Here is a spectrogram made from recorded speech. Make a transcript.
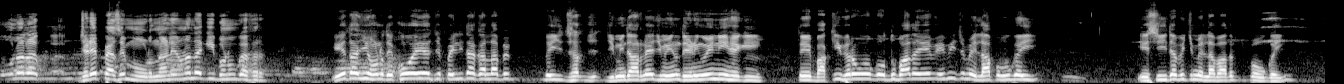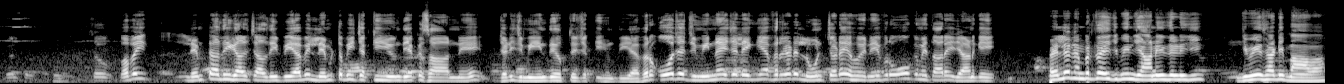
ਉਹਨਾਂ ਦਾ ਜਿਹੜੇ ਪੈਸੇ ਮੋੜਨ ਵਾਲੇ ਉਹਨਾਂ ਦਾ ਕੀ ਬਣੂਗਾ ਫਿਰ? ਇਹ ਤਾਂ ਜੀ ਹੁਣ ਦੇਖੋ ਇਹ ਜੇ ਪਹਿਲੀ ਤਾਂ ਗੱਲ ਆ ਵੀ ਵੀ ਸ- ਜ- ਜ਼ਿਮੀਂਦਾਰ ਨੇ ਜ਼ਮੀਨ ਦੇਣੀ ਹੋਈ ਨਹੀਂ ਹੈਗੀ ਤੇ ਬਾਕੀ ਫਿਰ ਉਹ ਉਸ ਤੋਂ ਬਾਅਦ ਇਹ ਇਹ ਵੀ ਝਮੇਲਾ ਪਊਗਾ ਹੀ। ਇਸ ਚੀਜ਼ ਦਾ ਵੀ ਝਮੇਲਾ ਬਾਅਦ ਵਿੱਚ ਪਊਗਾ ਹੀ ਸੋ ਬਾਬਾ ਜੀ ਲਿਮਟਾਂ ਦੀ ਗੱਲ ਚੱਲਦੀ ਪਈ ਆ ਵੀ ਲਿਮਟ ਵੀ ਚੱਕੀ ਹੁੰਦੀ ਆ ਕਿਸਾਨ ਨੇ ਜਿਹੜੀ ਜ਼ਮੀਨ ਦੇ ਉੱਤੇ ਚੱਕੀ ਹੁੰਦੀ ਆ। ਫਿਰ ਉਹ ਜੇ ਜ਼ਮੀਨਾਂ ਹੀ ਚਲੇ ਗਈਆਂ ਫਿਰ ਜਿਹੜੇ ਲੋਨ ਚੜੇ ਹੋਏ ਨੇ ਫਿਰ ਉਹ ਕਿਵੇਂ ਤਾਰੇ ਜਾਣਗੇ? ਪਹਿਲੇ ਨੰਬਰ ਤੇ ਜ਼ਮੀਨ ਜਾਣ ਨਹੀਂ ਦੇਣੀ ਜੀ। ਜ਼ਮੀਨ ਸਾਡੀ ਮਾਂ ਵਾ।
